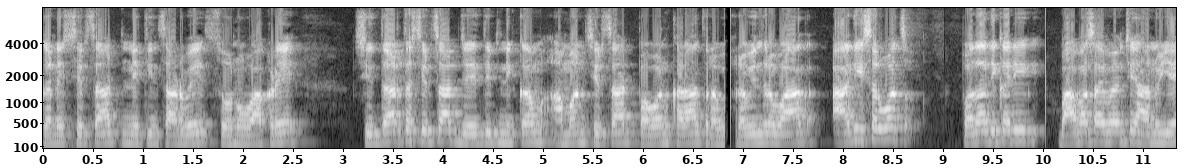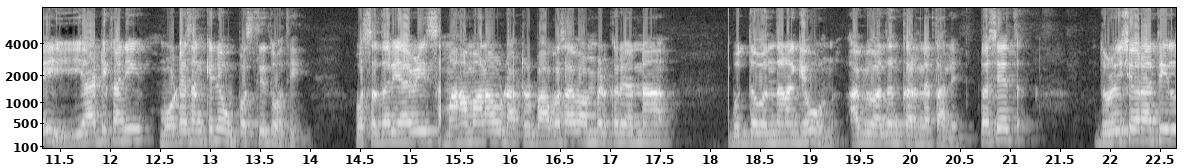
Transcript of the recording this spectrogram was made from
गणेश सिरसाट नितीन साडवे सोनू वाकडे सिद्धार्थ शिरसाट जयदीप निकम अमन शिरसाट पवन खरात रवी- रवींद्र वाघ आदी सर्वच पदाधिकारी बाबासाहेबांचे अनुयायी या ठिकाणी मोठ्या संख्येने उपस्थित होते व सदर यावेळी महामानव डॉक्टर बाबासाहेब आंबेडकर यांना बुद्ध वंदना घेऊन अभिवादन करण्यात आले. तसेच धुळे शहरातील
